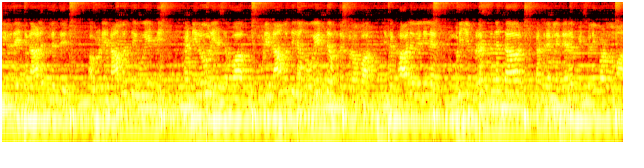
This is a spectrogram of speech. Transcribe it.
இருதயத்தின் ஆழத்திலிருந்து அவருடைய நாமத்தை உயர்த்தி கண்ணீரோடு ஏசப்பா உங்களுடைய நாமத்தை நாங்கள் உயர்த்த வந்திருக்கிறோம்ப்பா. இந்த கால வேளையில உங்களுடைய பிரசனத்தால் கதிரங்களை நிரப்பி சொல்லி பாடுவோமா?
